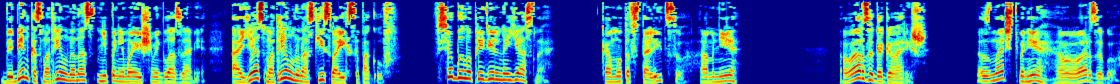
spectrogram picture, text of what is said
Дебенко смотрел на нас непонимающими глазами, а я смотрел на носки своих сапогов. Все было предельно ясно. Кому-то в столицу, а мне... «Варзуга, говоришь?» «Значит, мне в Варзугу».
